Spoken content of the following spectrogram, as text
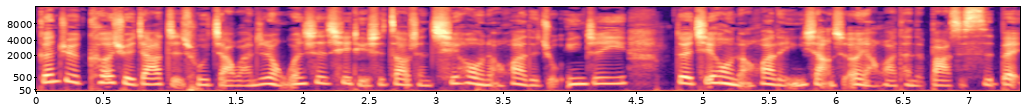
根据科学家指出，甲烷这种温室气体是造成气候暖化的主因之一，对气候暖化的影响是二氧化碳的八十四倍。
